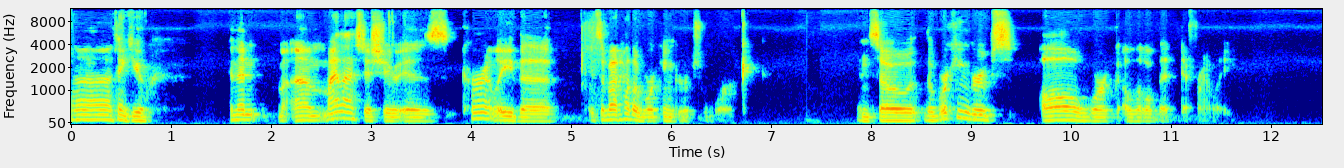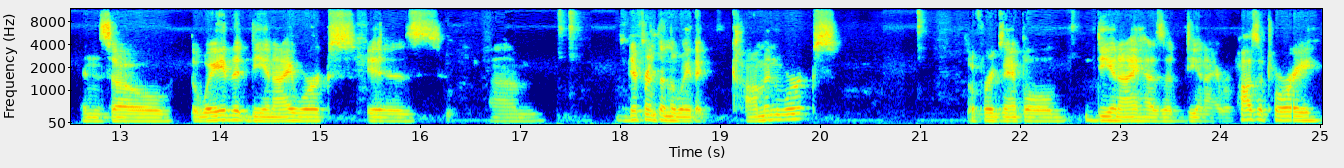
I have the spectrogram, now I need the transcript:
Uh, thank you. And then um, my last issue is currently the it's about how the working groups work. And so the working groups all work a little bit differently. And so the way that DNI works is um, different than the way that Common works. So for example, DNI has a DNI repository.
